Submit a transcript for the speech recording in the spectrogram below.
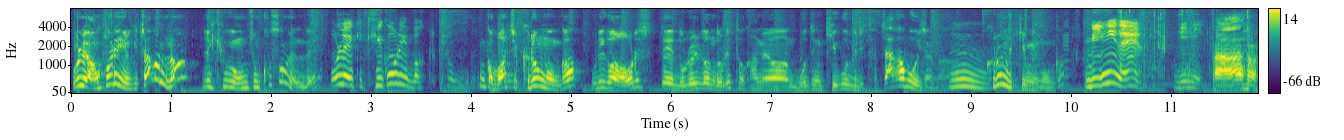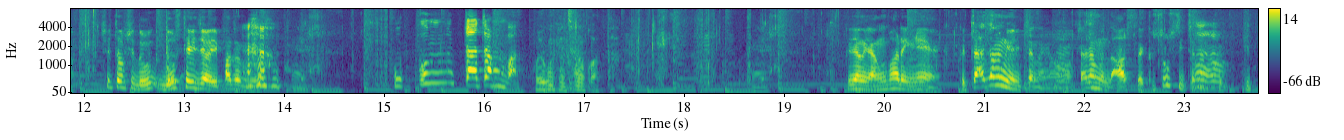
원래 양파링이 이렇게 작았나? 내 기억이 엄청 컸었는데? 원래 이렇게 귀걸이 막 이렇게 하고. 그러니까 마치 그런 건가? 우리가 어렸을 때 놀던 놀이터 가면 모든 기구들이 다 작아 보이잖아. 음. 그런 느낌인 건가? 미니네, 미니. 아, 쓸데없이 노, nostalgia에 빠졌네. 어. 볶음 짜장 맛. 어 이건 괜찮을 것 같다 그냥 양파링에 그 짜장면 있잖아요. 짜장면 나왔을 때 그 소스 있잖아요. 그, 이렇게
